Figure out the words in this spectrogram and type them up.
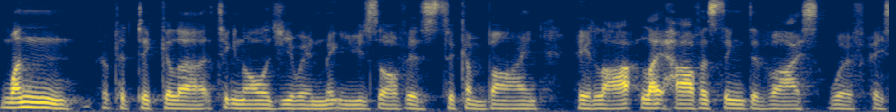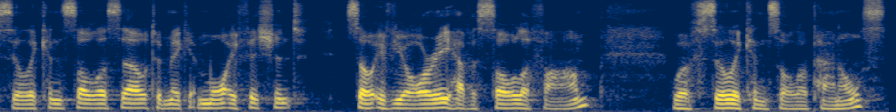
One particular technology we make use of is to combine a light harvesting device with a silicon solar cell to make it more efficient. So if you already have a solar farm with silicon solar panels,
